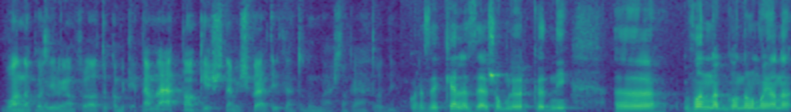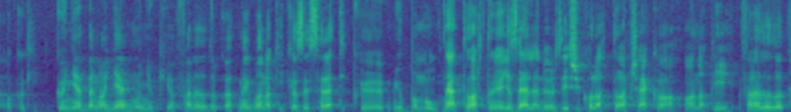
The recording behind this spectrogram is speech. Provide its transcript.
vannak azért olyan feladatok, amiket nem látnak, és nem is feltétlen tudunk másnak átadni. Akkor azért kell ezzel zsomlőrködni. Vannak gondolom olyanok, akik könnyebben adják mondjuk ki a feladatokat, meg van, akik azért szeretik jobban maguknál tartani, hogy az ellenőrzésük alatt tartsák a, a napi feladatot.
